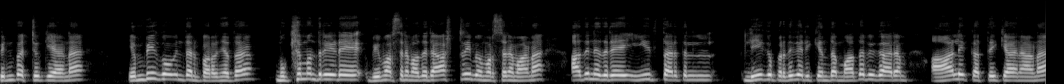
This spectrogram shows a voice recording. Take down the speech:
പിൻപറ്റുകയാണ്. എം വി ഗോവിന്ദൻ പറഞ്ഞത് മുഖ്യമന്ത്രിയുടെ വിമർശനം അത് രാഷ്ട്രീയ വിമർശനമാണ്. അതിനെതിരെ ഈ തരത്തിൽ ലീഗ് പ്രതികരിക്കുന്നത് മതവികാരം ആളി കത്തിക്കാനാണ്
